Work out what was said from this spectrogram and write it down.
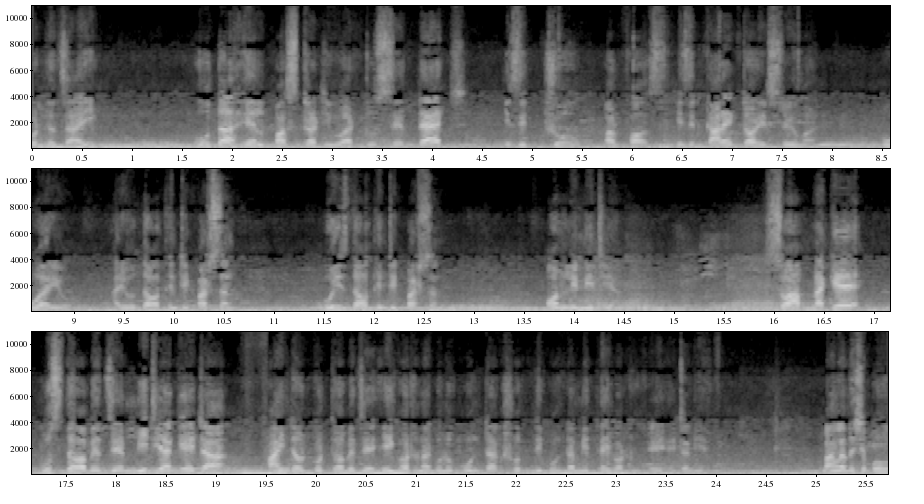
করতে চাই who the hell bastard you are to say that is it true or false is it correct or it's rumour who are you are you the authentic person who is the authentic person only media so আপনাকে বুঝতে হবে যে মিডিয়াকে এটা ফাইন্ড আউট করতে হবে যে এই ঘটনাগুলো কোনটা সত্যি, কোনটা মিথ্যা এই ঘটনা এটা নিয়ে। বাংলাদেশে বহু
